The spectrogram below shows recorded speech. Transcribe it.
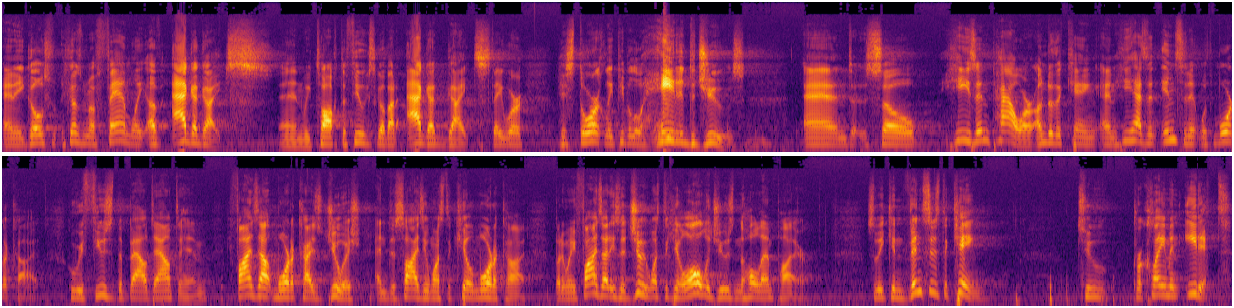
And he, goes, he comes from a family of Agagites. And we talked a few weeks ago about Agagites. They were historically people who hated the Jews. And so he's in power under the king, and he has an incident with Mordecai, who refuses to bow down to him. He finds out Mordecai's Jewish and decides he wants to kill Mordecai. But when he finds out he's a Jew, he wants to kill all the Jews in the whole empire. So he convinces the king to proclaim an edict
